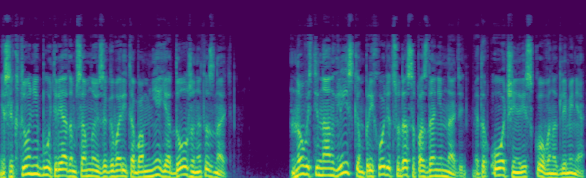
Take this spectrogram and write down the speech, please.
«Если кто-нибудь рядом со мной заговорит обо мне, я должен это знать. Новости на английском приходят сюда с опозданием на день. Это очень рискованно для меня».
